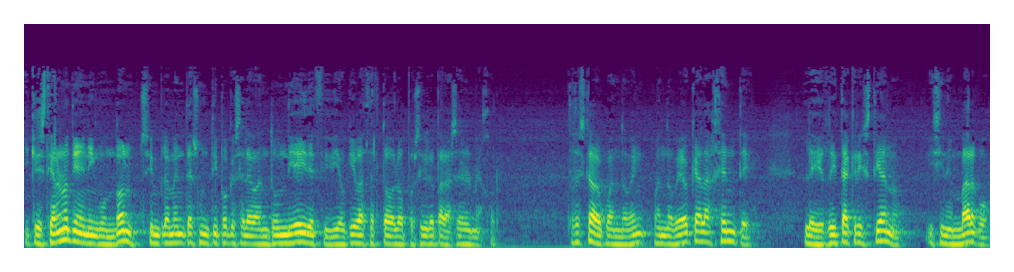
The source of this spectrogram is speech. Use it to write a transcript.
y Cristiano no tiene ningún don, simplemente es un tipo que se levantó un día y decidió que iba a hacer todo lo posible para ser el mejor. Entonces, claro, cuando, ven, cuando veo que a la gente le irrita Cristiano y sin embargo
